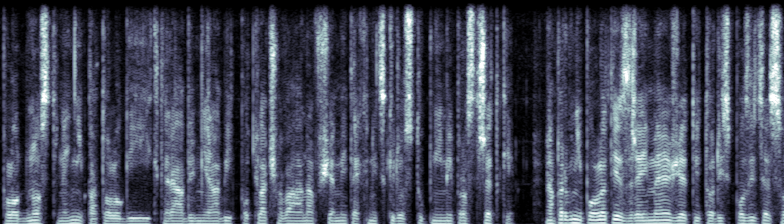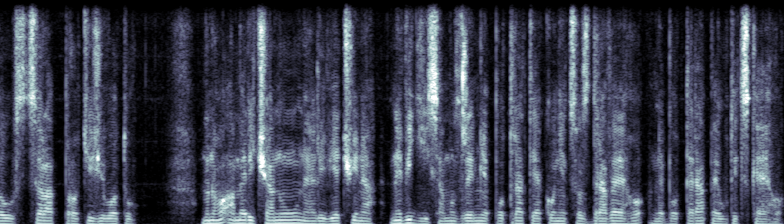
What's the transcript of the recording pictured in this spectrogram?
Plodnost není patologií, která by měla být potlačována všemi technicky dostupnými prostředky. Na první pohled je zřejmé, že tyto dispozice jsou zcela proti životu. Mnoho Američanů, ne většina, nevidí samozřejmě potrat jako něco zdravého nebo terapeutického.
